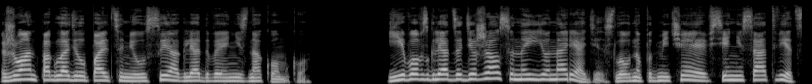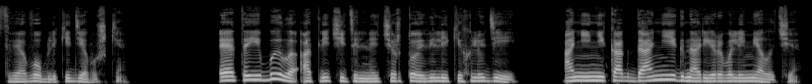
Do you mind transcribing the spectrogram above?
Жуан погладил пальцами усы, оглядывая незнакомку. Его взгляд задержался на ее наряде, словно подмечая все несоответствия в облике девушки. Это и было отличительной чертой великих людей. Они никогда не игнорировали мелочи.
